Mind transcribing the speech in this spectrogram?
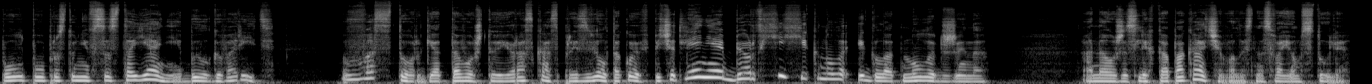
Пол попросту не в состоянии был говорить. В восторге от того, что ее рассказ произвел такое впечатление, Бёрд хихикнула и глотнула джина. Она уже слегка покачивалась на своем стуле.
